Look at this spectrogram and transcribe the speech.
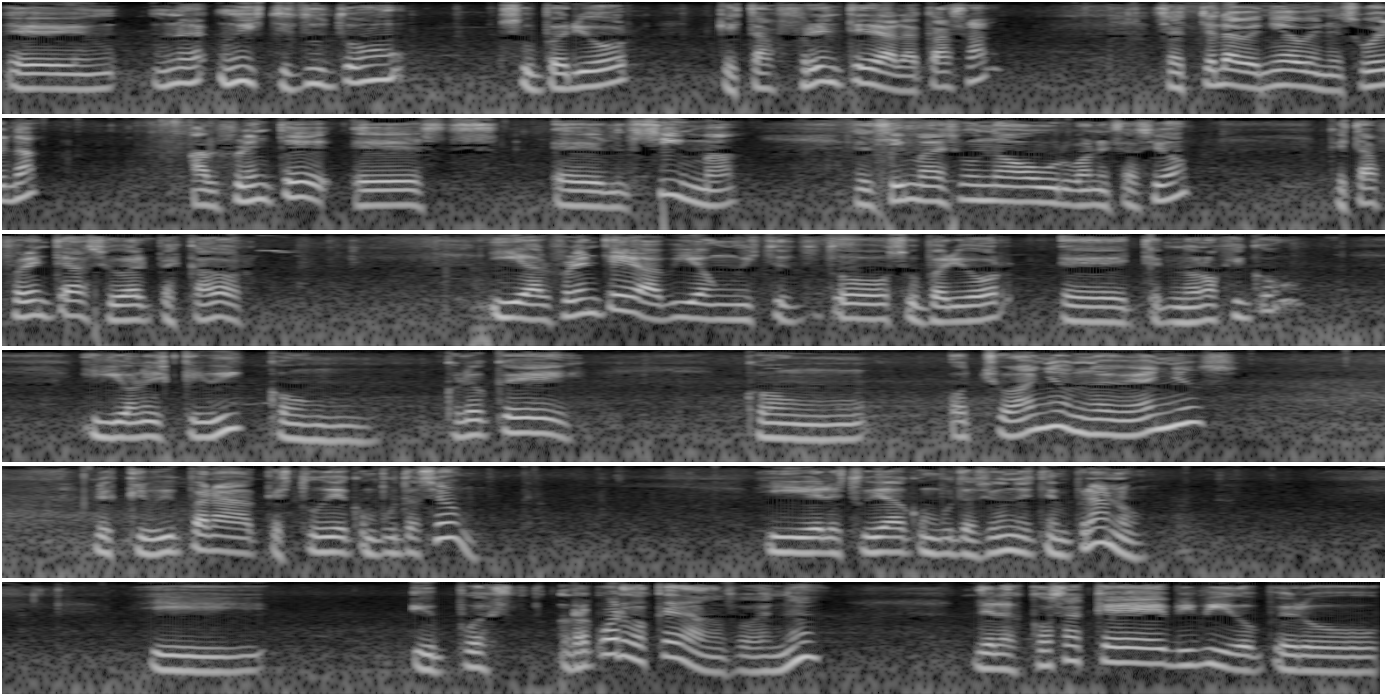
en una, un instituto superior que está frente a la casa, o sea, está en la avenida Venezuela, al frente es el CIMA, el CIMA es una urbanización que está frente a Ciudad del Pescador. Y al frente había un instituto superior eh, tecnológico y yo lo escribí con, creo que con ocho años, nueve años, lo escribí para que estudie computación. Y él estudiaba computación de temprano. Y, y pues recuerdos quedan, pues, ¿no? De las cosas que he vivido, pero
